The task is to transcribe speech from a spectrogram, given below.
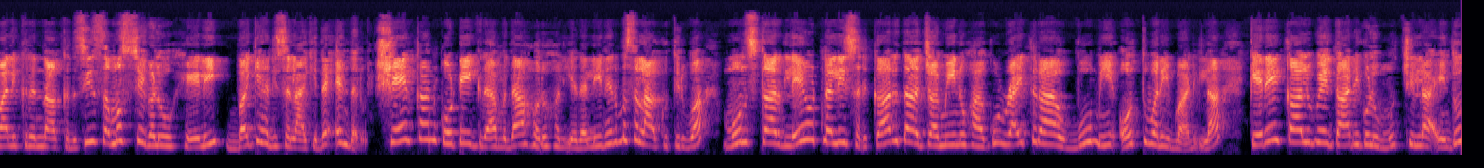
ಮಾಲೀಕರನ್ನ ಕರೆಸಿ ಸಮಸ್ಯೆಗಳು ಹೇಳಿ ಬಗೆಹರಿಸಲಾಗಿದೆ ಎಂದರು. ಶೇರ್ಖಾನ್ ಕೋಟೆ ಗ್ರಾಮದ ಹೊರಹೊಲಿಯದಲ್ಲಿ ನಿರ್ಮಿಸಲಾಗುತ್ತಿರುವ ಮೂನ್ ಸ್ಟಾರ್ ಲೇಔಟ್ನಲ್ಲಿ ಸರ್ಕಾರದ ಜಮೀನು ಹಾಗೂ ರೈತರ ಭೂಮಿ ಒತ್ತುವರಿ ಮಾಡಿಲ್ಲ. ಕೆರೆ ಕಾಲುವೆ ದಾರಿಗಳು ಮುಚ್ಚಿಲ್ಲ ಎಂದು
